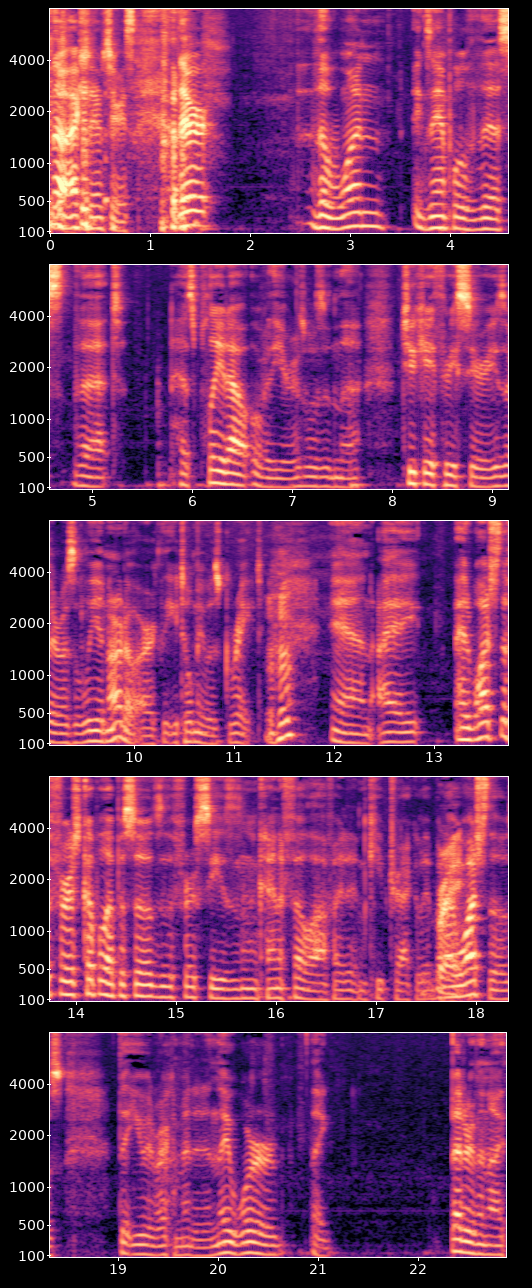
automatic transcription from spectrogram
No, actually, I'm serious. There, the one example of this that has played out over the years was in the 2K3 series. There was a Leonardo arc that you told me was great, Mhm. and I had watched the first couple episodes of the first season and kind of fell off. I didn't keep track of it, but I watched those that you had recommended, and they were like better than I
